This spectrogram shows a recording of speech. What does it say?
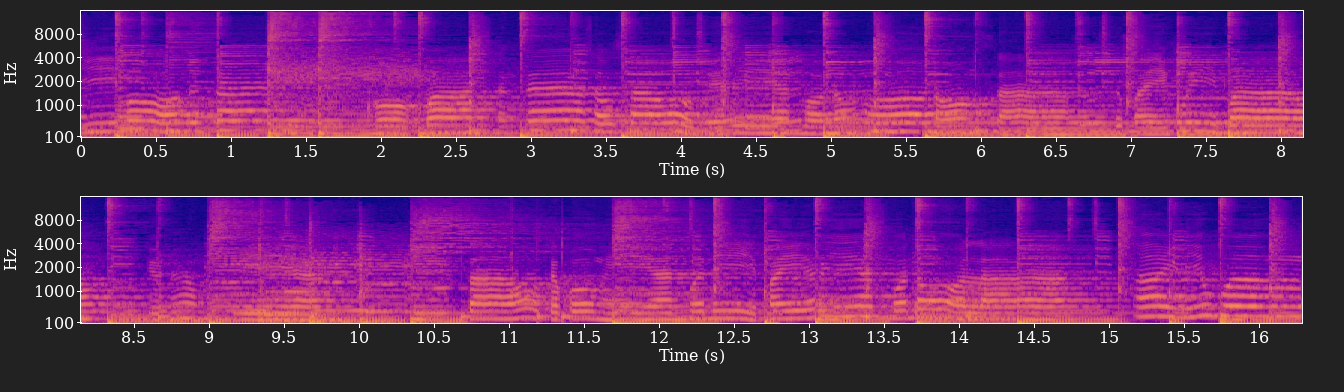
ขี่มอเตอร์ไซค์ออกบ้านตั้งแต่เศร้าๆไปเรียนบ่นนองน้องสาวหรือไปคุยบ่าวอยู่น้ำเกลียนสาวกระโปรงเหียนวันนี้ไปเรียนวันนอลาไอ้ลิ้วเบิง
